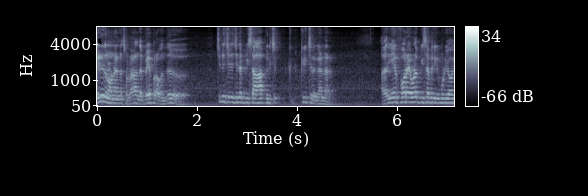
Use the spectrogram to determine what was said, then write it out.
எழுதணுன்னா என்ன சொல்கிறார் அந்த பேப்பரை வந்து சின்ன சின்ன சின்ன பீஸாக பிரித்து கிழிச்சிருங்கன்னாரு. அது ஏ ஃபோரை எவ்வளோ பீஸாக பிரிக்க முடியும்?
